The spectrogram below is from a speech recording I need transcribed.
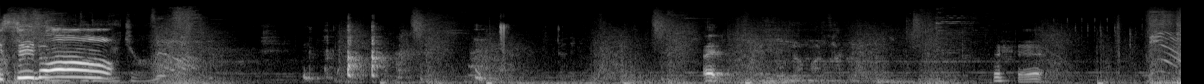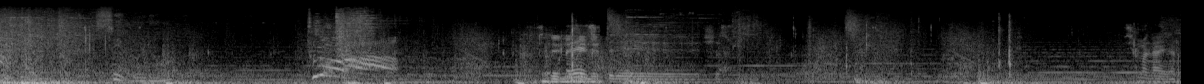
¡Ah! ¡Ah! ¡Licino! ¿Era yo? Eh, Qué feo. ¿Seguro? Este... Yo Encima la R.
